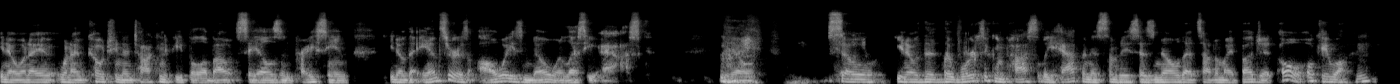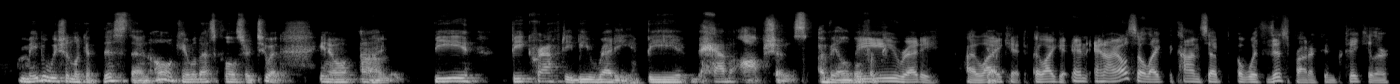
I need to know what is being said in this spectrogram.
You know when i when i'm coaching and talking to people about sales and pricing you know the answer is always no unless you ask you know? So you know the the worst that can possibly happen is somebody says no that's out of my budget. Oh okay well mm-hmm. Maybe we should look at this then oh okay well that's closer to it you know um, right. be be crafty, be ready, be have options available. Be ready. I like yeah. it. I like it. And and I also like the concept of with this product in particular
